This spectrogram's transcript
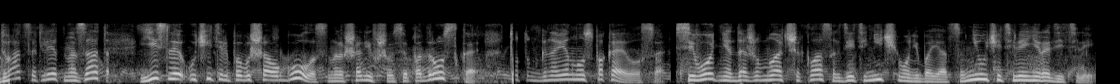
20 лет назад, если учитель повышал голос на расшалившегося подростка, тот мгновенно успокаивался. Сегодня даже в младших классах дети ничего не боятся, ни учителей, ни родителей.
